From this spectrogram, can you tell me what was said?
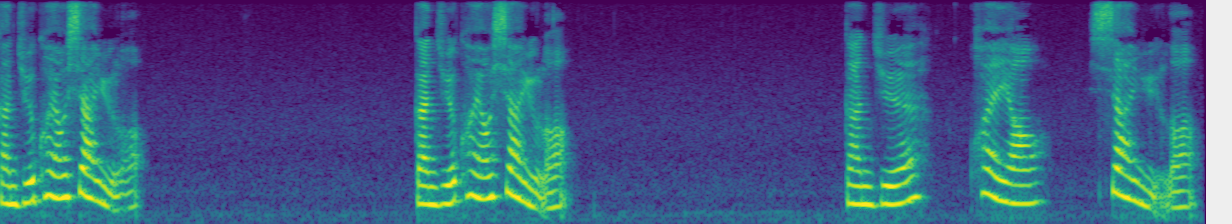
感觉快要下雨了。感觉快要下雨了。感觉快要下雨了。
